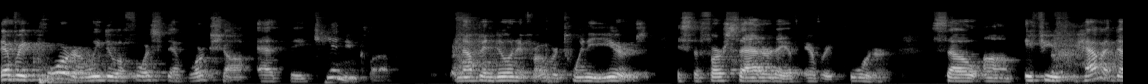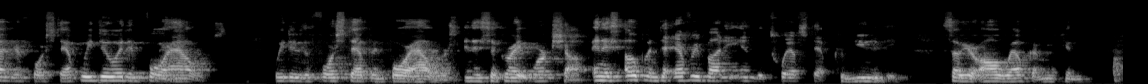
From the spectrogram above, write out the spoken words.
Every quarter, we do a four step workshop at the Canyon Club. And I've been doing it for over 20 years. It's the first Saturday of every quarter. So um, if you haven't done your four step, we do it in four hours. We do the four step in four hours, and it's a great workshop. And it's open to everybody in the 12 step community. So you're all welcome. You can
